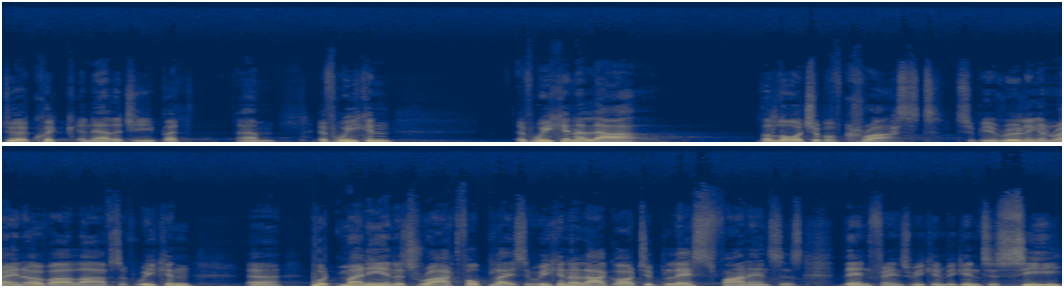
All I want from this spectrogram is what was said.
do a quick analogy, but um, if we can, if we can allow the lordship of Christ to be ruling and reign over our lives, if we can uh, put money in its rightful place, if we can allow God to bless finances, then, friends, we can begin to see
